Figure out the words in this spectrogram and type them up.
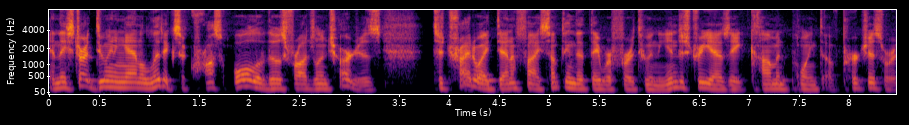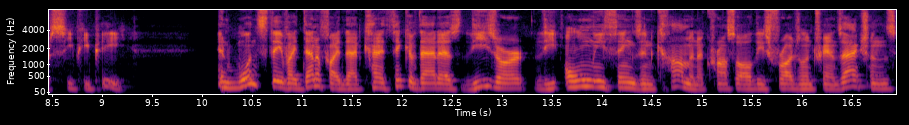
And they start doing analytics across all of those fraudulent charges to try to identify something that they refer to in the industry as a common point of purchase or a CPP. And once they've identified that, kind of think of that as these are the only things in common across all these fraudulent transactions.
